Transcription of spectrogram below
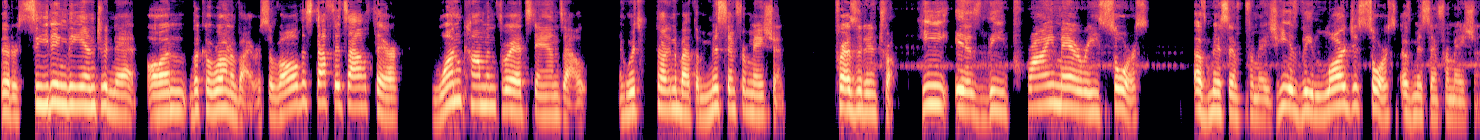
that are seeding the internet on the coronavirus, of all the stuff that's out there, one common thread stands out, and we're talking about the misinformation. President Trump. He is the primary source of misinformation. He is the largest source of misinformation.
